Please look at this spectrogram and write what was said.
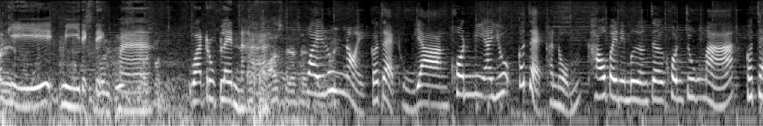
มื่อกี้มีเด็กๆมาวาดรูปเล่นนะคะ วัยรุ่นหน่อยก็แจกถุงยาง คนมีอายุก็แจกขนม เข้าไปในเมืองเจอคนจูงหมา ก็แจ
